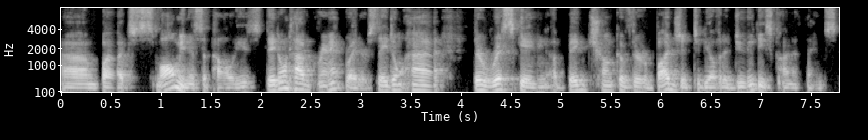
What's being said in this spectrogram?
Um, but small municipalities, they don't have grant writers. They don't have. They're risking a big chunk of their budget to be able to do these kind of things.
